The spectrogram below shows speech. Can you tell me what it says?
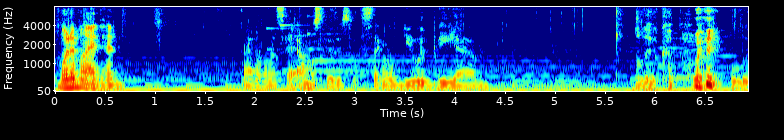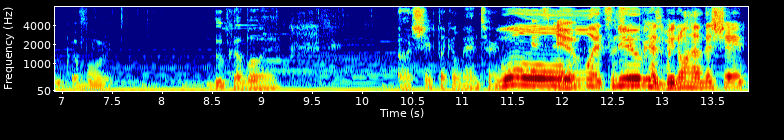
What am I then? I don't want to say. I almost threw this with the second one. You would be um, Luca boy. Luca Boy. Luca Boy. Oh, it's shaped like a lantern. Whoa, it's new. It's the new because we don't have the shape.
